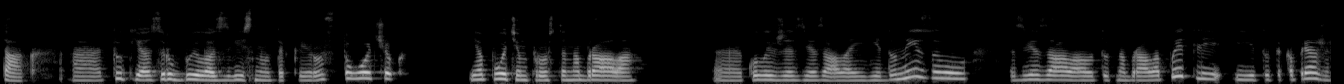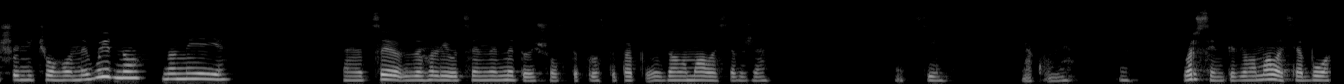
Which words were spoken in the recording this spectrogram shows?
Так, е, тут я зробила, звісно, такий росточок. Я потім просто набрала, е, коли вже зв'язала її донизу, зв'язала, отут набрала петлі, і тут така пряжа, що нічого не видно на неї. Е, Це взагалі оце не, не той шов, це просто так заламалася вже ці, як вони, ворсинки заламалася, бо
